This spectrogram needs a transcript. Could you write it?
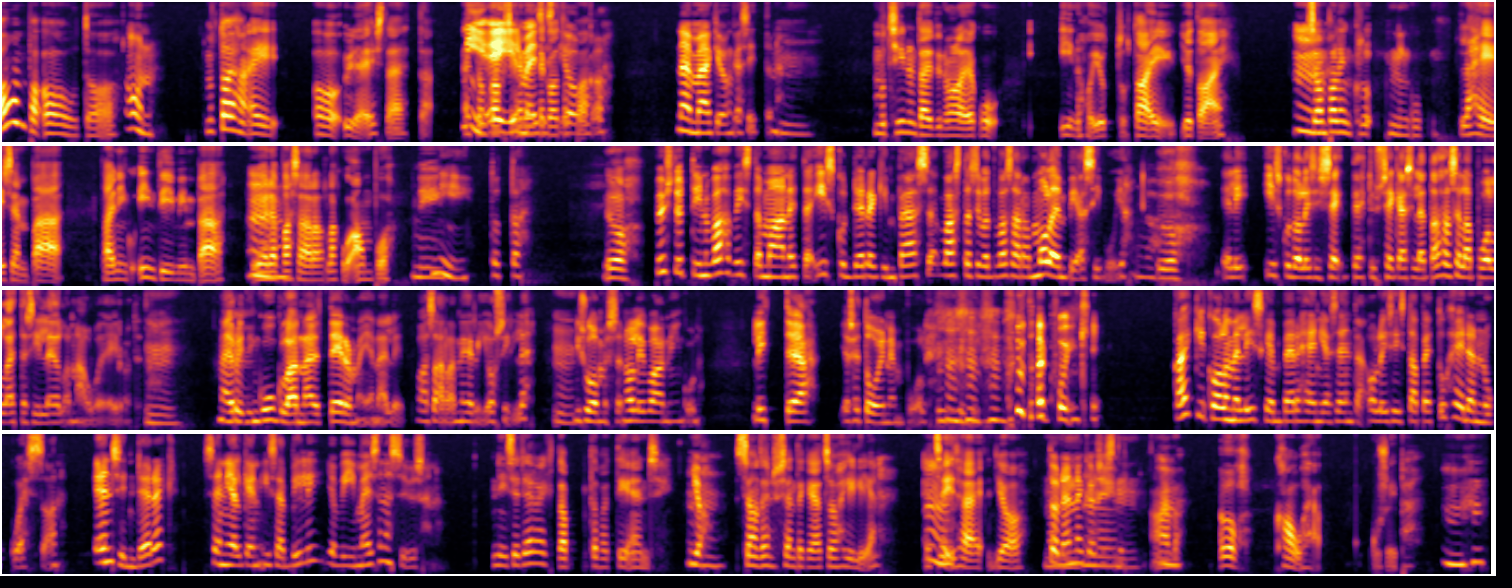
Onpa outoa. On. Mutta toihan ei oo yleistä, että, Niin, että on kaksi ei eri ilmeisesti tekotapaa. olekaan. Näin mäkin olen käsittänyt. Mm. Mutta siinä on täytynyt olla joku inhojuttu tai jotain. Mm. Se on paljon kl- niinku, läheisempää tai niinku, intiimimpää lyödä Mm. vasaralla kuin ampua. Niin. Niin, totta. Joo. Pystyttiin vahvistamaan, että iskut Derekin päässä vastasivat vasaran molempia sivuja. Joo. Joo. Eli iskut oli siis se, tehty sekä sillä tasaisella puolella että sillä, jolla nauloja irrotetaan. Mm. Mä Mm. yritin googlaa näille termejä näille vasaran eri osille. Mm. Niin Suomessa ne oli vaan niin kuin litteä ja se toinen puoli. Mm. Kutakuinkin. Kaikki kolme Lisken perheenjäsentä oli siis tapettu heidän nukkuessaan. Ensin Derek, sen jälkeen isä Billy ja viimeisenä Susan. Niin se Derek tap- tapettiin ensin. Joo. Mm. Se on tehnyt sen takia, että se on hiljainen. Että Mm. se isä, ei- joo. No Todennäköisesti. Niin. Mm, aivan. Oh, kauhea kusipää. Mm-hmm.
